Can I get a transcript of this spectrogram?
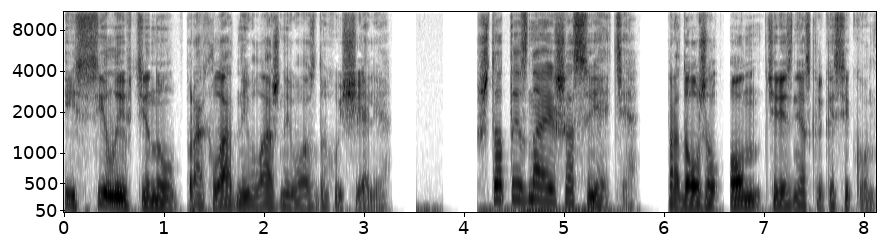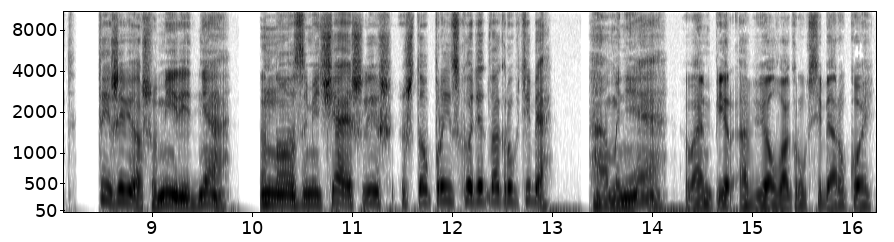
и силой втянул прохладный влажный воздух ущелья. «Что ты знаешь о свете?» — продолжил он через несколько секунд. «Ты живешь в мире дня, но замечаешь лишь, что происходит вокруг тебя. А мне, — вампир обвел вокруг себя рукой,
